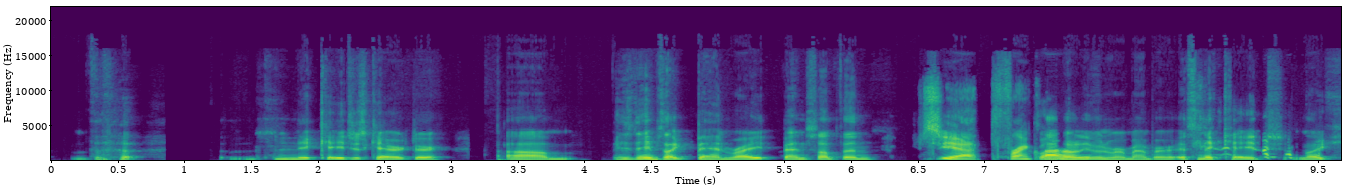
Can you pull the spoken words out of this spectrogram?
the Nick Cage's character. Um, his name's like Ben, right? Ben something. Yeah, Yeah, I don't even remember. It's Nick Cage. like,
